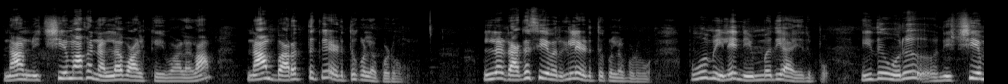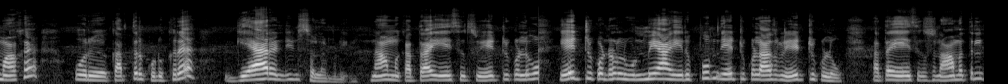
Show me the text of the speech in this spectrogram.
நாம் நிச்சயமாக நல்ல வாழ்க்கை வாழலாம். நாம் வரத்துக்கு எடுத்துக்கொள்ளப்படுவோம். இல்லை ரகசியவர்கள் எடுத்துக்கொள்ளப்படுவோம். பூமியிலே நிம்மதியாக இருப்போம் இது ஒரு நிச்சயமாக ஒரு கர்த்தர் கொடுக்குற கேரண்டின்னு சொல்ல முடியும். நாம் கர்த்தரா இயேசு கிறிஸ்துவை ஏற்றுக்கொள்வோம் ஏற்றுக்கொண்டவர்கள் உண்மையாக இருப்போம் ஏற்றுக்கொள்ளாதவர்கள் ஏற்றுக்கொள்வோம் கத்தா இயேசு கிறிஸ்து நாமத்தில்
